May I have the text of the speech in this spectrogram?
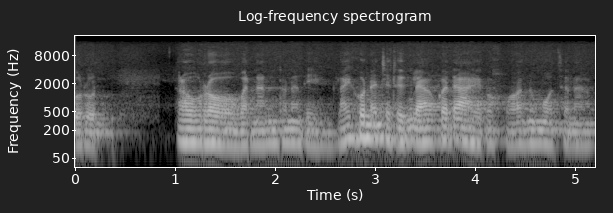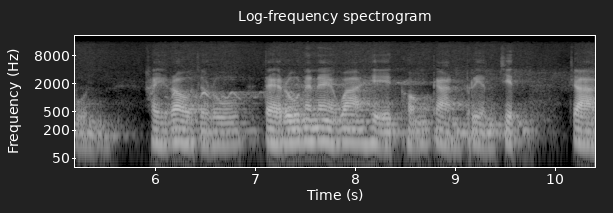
บุรุษ เรารอวันนั้นเท่านั้นเอง หลายคนอาจจะถึงแล้วก็ได้ก็ขออนุโมทนาบุญ ใครเราจะรู้ แต่รู้แน่ๆว่าเหตุของการเปลี่ยนจิต จาก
